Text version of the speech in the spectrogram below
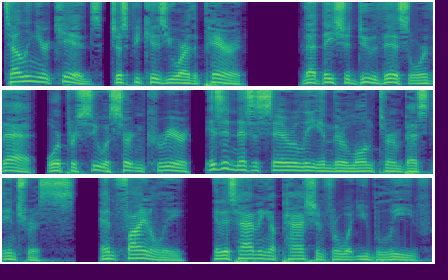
Telling your kids, just because you are the parent, that they should do this or that or pursue a certain career isn't necessarily in their long-term best interests. And finally, it is having a passion for what you believe.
